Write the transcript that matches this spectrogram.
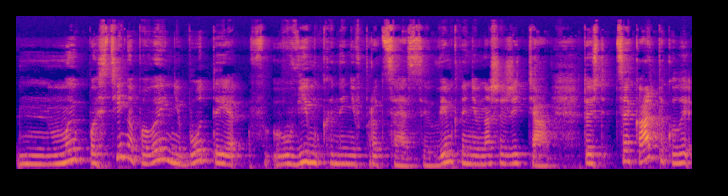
ми постійно повинні бути увімкнені в процеси, увімкнені в наше життя. Тобто це карта, коли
